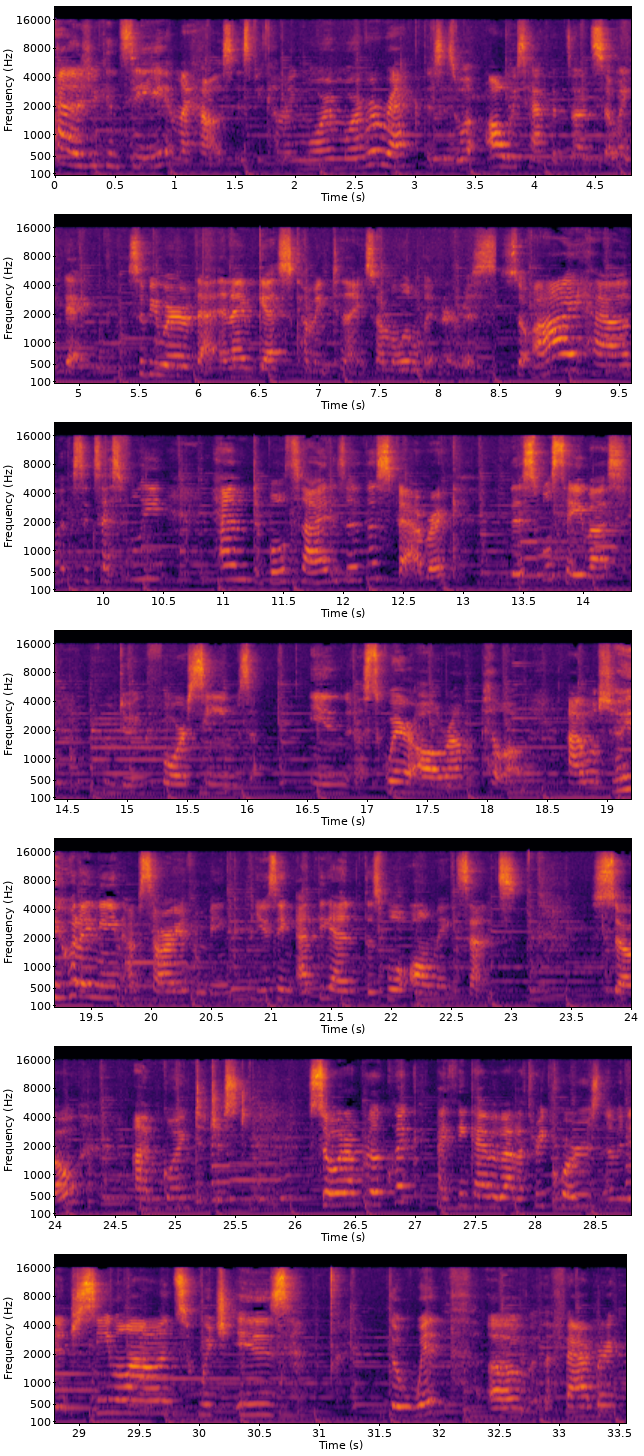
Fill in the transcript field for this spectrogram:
As you can see, my house is becoming more and more of a wreck. This is what always happens on sewing day. So beware of that. And I have guests coming tonight, so I'm a little bit nervous. So I have successfully hemmed both sides of this fabric. This will save us from doing four seams in a square all around the pillow. I will show you what I mean. I'm sorry if I'm being confusing. At the end, this will all make sense. So I'm going to just sew it up real quick. I think I have about a 3 quarters of an inch seam allowance, which is the width of the fabric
